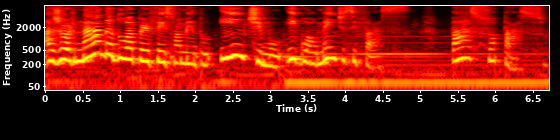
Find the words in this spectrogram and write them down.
a jornada do aperfeiçoamento íntimo igualmente se faz, passo a passo.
